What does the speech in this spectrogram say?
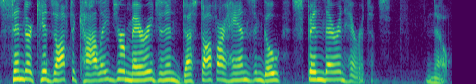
send our kids off to college or marriage and then dust off our hands and go spend their inheritance. No.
